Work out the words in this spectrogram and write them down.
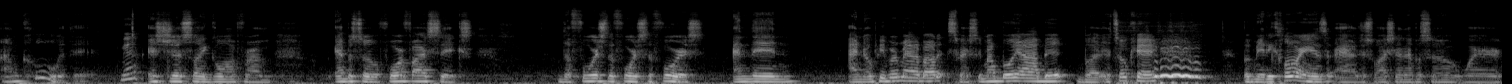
I'm cool with it. Yeah. It's just like going from episode four, five, six, the force, the force, the force, and then I know people are mad about it, especially my boy Abed, but it's okay. but midichlorians, I just watched that episode where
